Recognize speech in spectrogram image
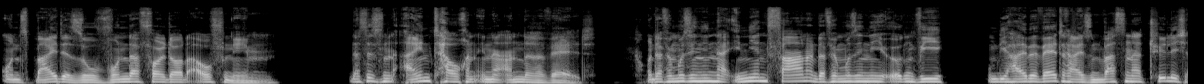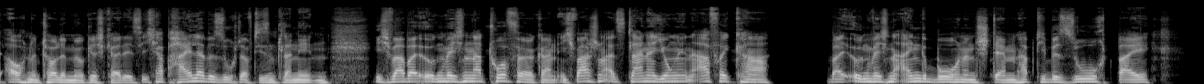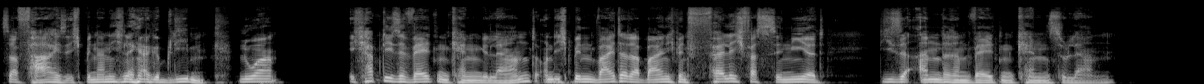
uns beide so wundervoll dort aufnehmen, das ist ein Eintauchen in eine andere Welt. Und dafür muss ich nicht nach Indien fahren und dafür muss ich nicht irgendwie um die halbe Welt reisen, was natürlich auch eine tolle Möglichkeit ist. Ich habe Heiler besucht auf diesem Planeten. Ich war bei irgendwelchen Naturvölkern. Ich war schon als kleiner Junge in Afrika bei irgendwelchen eingeborenen Stämmen, habe die besucht bei Safaris. Ich bin da nicht länger geblieben. Nur ich habe diese Welten kennengelernt und ich bin weiter dabei und ich bin völlig fasziniert, diese anderen Welten kennenzulernen.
